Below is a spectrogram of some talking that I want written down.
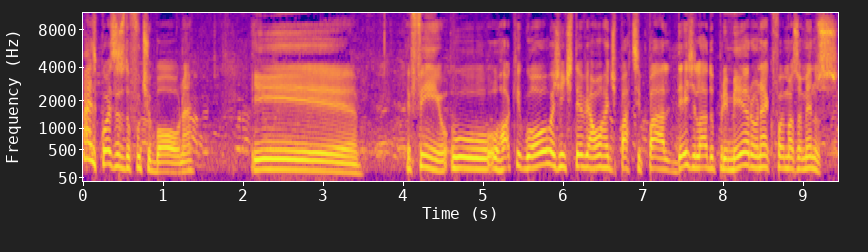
Mas coisas do futebol, né? E enfim, o, o Rock Go a gente teve a honra de participar desde lá do primeiro, né, que foi mais ou menos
